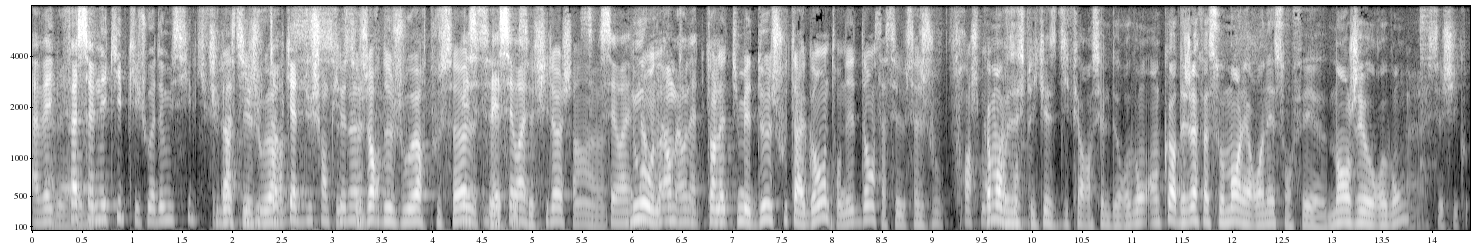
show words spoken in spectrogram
avec, Ah, face à une équipe qui joue à domicile, qui fait partie du joueurs. top 4 du ce- championnat. Ce genre de joueur tout seul, c'est filoche. hein. C'est- vrai. Nous, Non, on non, mais on a- tu mets deux shoots à Gant, on est dedans. Ça, c'est- ça se joue franchement. Comment vous expliquez ce différentiel de rebond Encore déjà face au Mans, les Rouennais sont fait euh, manger au rebond. Euh, C'est Chico.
